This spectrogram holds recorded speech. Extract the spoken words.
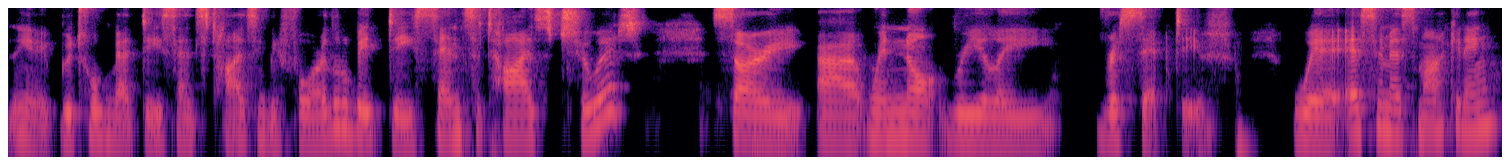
you know we are talking about desensitizing before, a little bit desensitized to it. So uh, we're not really receptive. Where SMS marketing,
